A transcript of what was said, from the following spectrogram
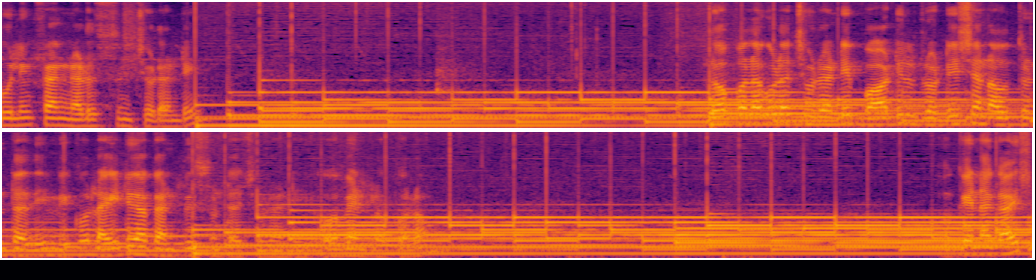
కూలింగ్ ఫ్యాన్ నడుస్తుంది చూడండి. లోపల కూడా చూడండి బాటిల్ రొటేషన్ అవుతుంటుంది. మీకు లైట్గా కనిపిస్తుంటుంది చూడండి. ఓవెన్లో. ఓకేనా గాయస్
